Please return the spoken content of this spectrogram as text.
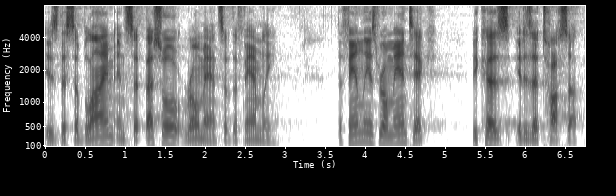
is the sublime and special romance of the family. The family is romantic because it is a toss up.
